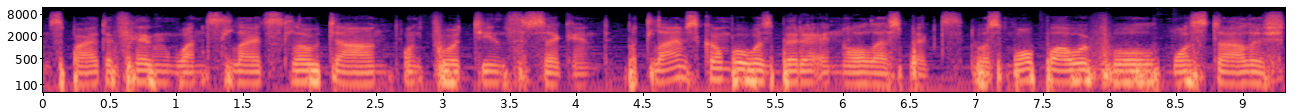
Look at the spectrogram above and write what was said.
in spite of having one slight slowdown on 14th second. But Lime's combo was better in all aspects. It was more powerful, more stylish,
